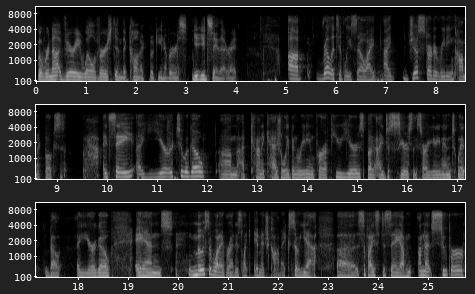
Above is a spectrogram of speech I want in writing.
But we're not very well versed in the comic book universe. You, you'd say that, right? Uh, relatively so. I I just started reading comic books. I'd say a year or two ago. Um, I've kind of casually been reading for a few years, but I just seriously started getting into it about a year ago. And most of what I've read is like image comics. So yeah, uh, suffice to say, I'm I'm not super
